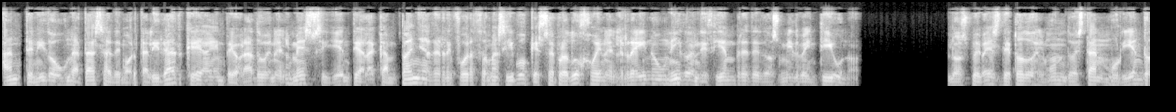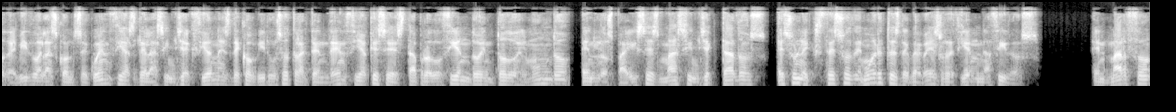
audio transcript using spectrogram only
han tenido una tasa de mortalidad que ha empeorado en el mes siguiente a la campaña de refuerzo masivo que se produjo en el Reino Unido en diciembre de 2021. Los bebés de todo el mundo están muriendo debido a las consecuencias de las inyecciones de covirus. Otra tendencia que se está produciendo en todo el mundo, en los países más inyectados, es un exceso de muertes de bebés recién nacidos. En marzo,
